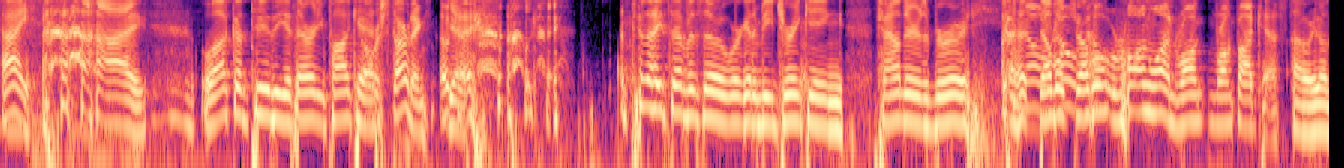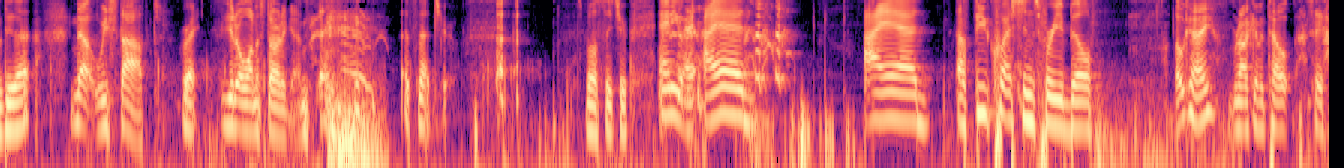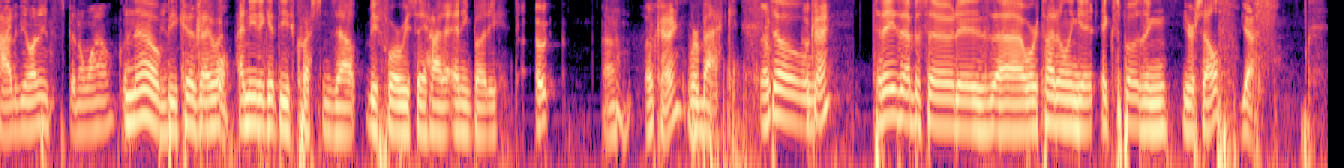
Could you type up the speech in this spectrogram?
Hi, Hi. welcome to the Authority Oh, we're starting. Okay. Yes. okay. Tonight's episode, we're going to be drinking Founders Brewery uh, No, Double no, Trouble. no, wrong one. Wrong wrong podcast. Oh, we don't do that. no, we stopped. Right, You don't want to start again. that's not true. it's mostly true. Anyway, I had I had a few questions for you, Bill. Okay. We're not going to tell say hi to the audience. It's been a while. Glad No, to see you. because Okay, I cool. I need to get these questions out before we say hi to anybody. Oh, oh, okay. We're back. So okay. today's episode is uh, we're titling it "Exposing Yourself," Yes.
